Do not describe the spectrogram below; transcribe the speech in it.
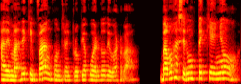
además de que van contra el propio acuerdo de Barbados. Vamos a hacer un pequeño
